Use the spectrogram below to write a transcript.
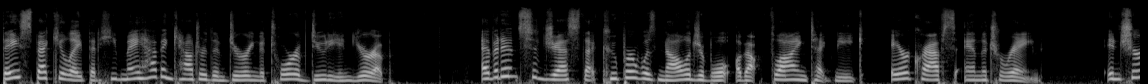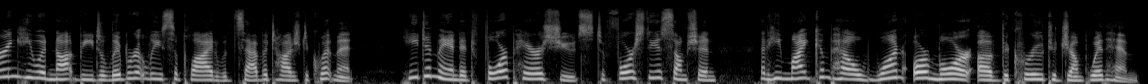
they speculate that he may have encountered them during a tour of duty in Europe. Evidence suggests that Cooper was knowledgeable about flying technique, aircrafts, and the terrain. Ensuring he would not be deliberately supplied with sabotaged equipment, he demanded four parachutes to force the assumption that he might compel one or more of the crew to jump with him.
